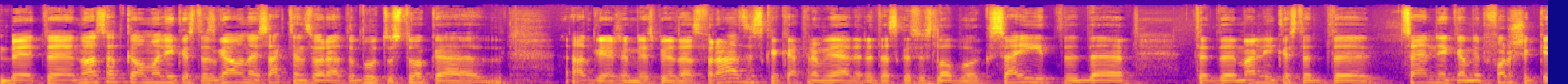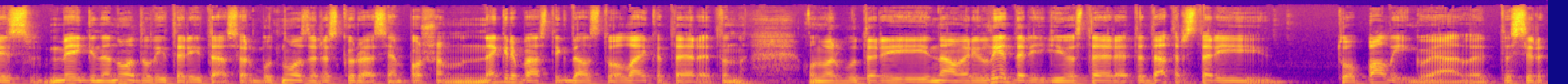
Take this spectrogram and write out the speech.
Bet eh, nu, es atkal man liekas, tas galvenais akcents varētu būt uz to, ka atgriežamies pie tās frāzes, ka katram jādara tas, kas vislabāk sajūt. Tad, tad man liekas, ka cēniekam ir forši, ka es mēģinu nodalīt arī tās varbūt nozares, kurās viņam pašam negribās tik daudz to laika tērēt, un, un varbūt arī nav arī liederīgi jos tērēt. Tad atrast arī to palīgu. Jā. Tas ir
